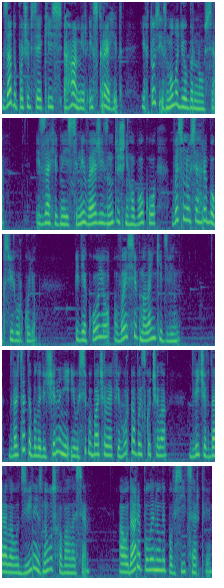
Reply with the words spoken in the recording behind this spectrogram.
Ззаду почувся якийсь гамір і скрегіт, і хтось із молоді обернувся. Із західної стіни вежі з внутрішнього боку висунувся грибок з фігуркою, під якою висів маленький дзвін. Дверцята були відчинені, і усі побачили, як фігурка вискочила, двічі вдарила у дзвін і знову сховалася, а удари полинули по всій церкві.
